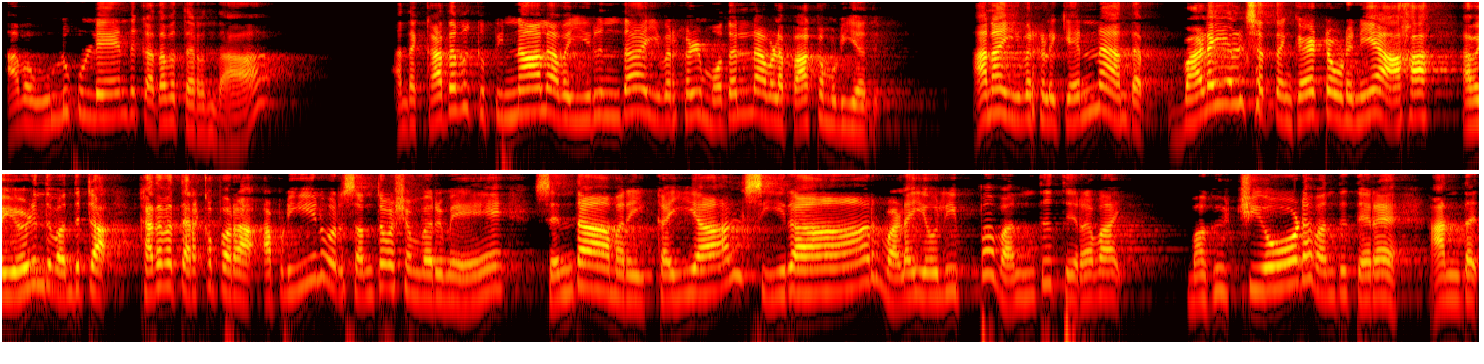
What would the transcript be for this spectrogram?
அவள் உள்ளுக்குள்ளேந்து கதவை திறந்தா அந்த கதவுக்கு பின்னால் அவள் இருந்தால் இவர்கள் முதல்ல அவளை பார்க்க முடியாது. ஆனால் இவர்களுக்கு என்ன அந்த வளையல் சத்தம் கேட்ட உடனே ஆஹா அவள் எழுந்து வந்துட்டா கதவை திறக்க போகிறா அப்படின்னு ஒரு சந்தோஷம் வருமே செந்தாமரை கையால் சீரார் வளையொலிப்ப வந்து திறவாய். மகிழ்ச்சியோடு வந்து திற. அந்த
